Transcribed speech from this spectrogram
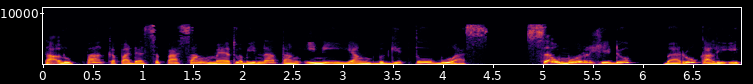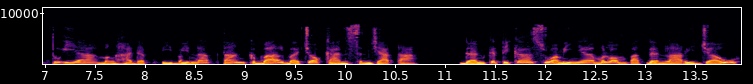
tak lupa kepada sepasang mata binatang ini yang begitu buas. Seumur hidup, Baru kali itu ia menghadapi binatang kebal bacokan senjata. Dan ketika suaminya melompat dan lari jauh,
